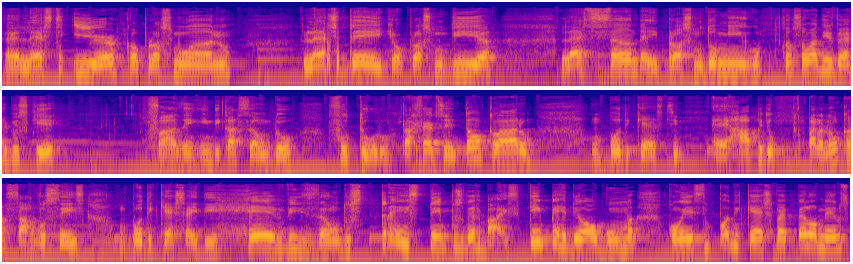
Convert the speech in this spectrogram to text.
É last year, que é o próximo ano. Last day, que é o próximo dia. Last Sunday, próximo domingo. Então são advérbios que fazem indicação do futuro, tá certo, gente? Então, claro, um podcast é, rápido para não cansar vocês, um podcast aí de revisão dos três tempos verbais. Quem perdeu alguma com esse podcast vai pelo menos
